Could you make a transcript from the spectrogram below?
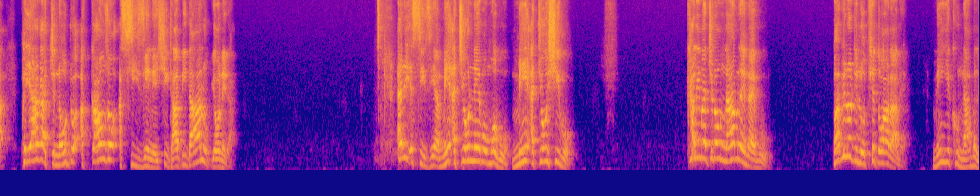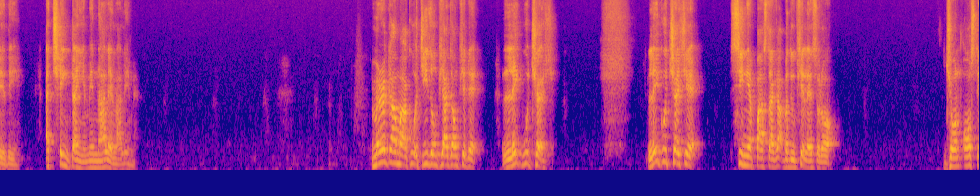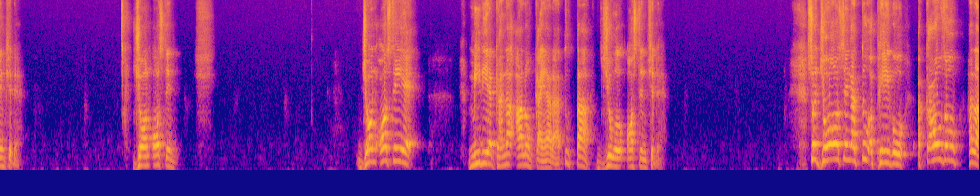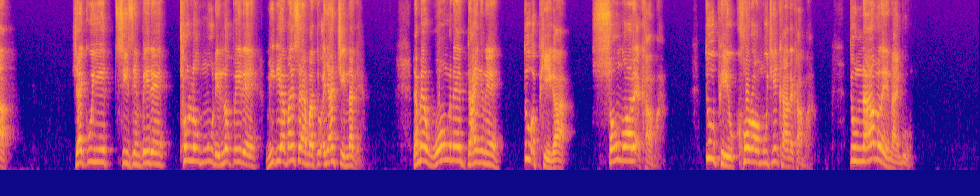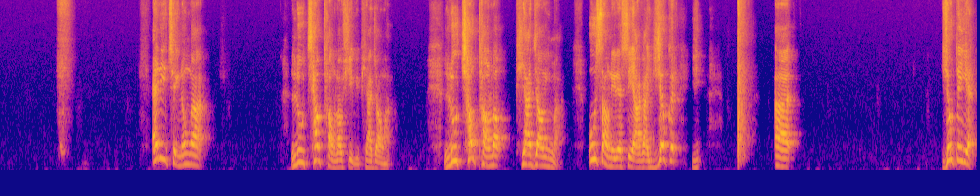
ဖះကကျွန်တော်တို့အကောင်းဆုံးအစီအစဉ်တွေရှိထားပြီးသားလို့ပြောနေတာအဲ့ဒီအစီအစဉ်ကမင်းအကျိုးနည်းဖို့မဟုတ်ဘူးမင်းအကျိုးရှိဖို့ခါလီမကျွန်တော်နားမလည်နိုင်ဘူးဘာဖြစ်လို့ဒီလိုဖြစ်သွားတာလဲမင်းယခုနားမလည်သေးအချိန်တိုင်ရင်မင်းနားလည်လာလိမ့်မယ် အမေရိကမှာအခုအကြီးဆုံးဖျားကြောင်းဖြစ်တဲ့ Lakewood Church Lakewood Church ရဲ့ senior pastor ကဘယ်သူဖြစ်လဲဆိုတော့ John Austin ဖြစ်တယ် John Austin John Austin ရဲ့ media ကဏ္ဍအလုံးကင်ရတာသူ့သား Joel Austin ဖြစ်တယ် ဆိုဂျောဆင်ကသူ့အဖေကို အကောင်းဆုံးဟလာရိုက်ကူးရေးစီစဉ်ပေးတယ်ထုတ်လုပ်မှုတွေလုပ်ပေးတယ်မီဒီယာပိုင်းဆိုင်ရာမှာသူအရန်ကျဉ်တ်တယ်ဒါပေမဲ့ဝုန်းကနေဒိုင်းကနေသူ့အဖေကဆုံးသွားတဲ့အခါမှာသူ့ဖေကိုခေါ်တော်မူခြင်းခံတဲ့အခါမှာသူနားမလည်နိုင်ဘူးအဲ့ဒီချိန်တုန်းက လူ6000လောက်ရှိပြီဖျားเจ้าကလူ6000လောက်ဖျားเจ้าကြီးမှာဥဆောင်နေတဲ့ဆရာကရုပ်ကအာရုပ်တရက်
